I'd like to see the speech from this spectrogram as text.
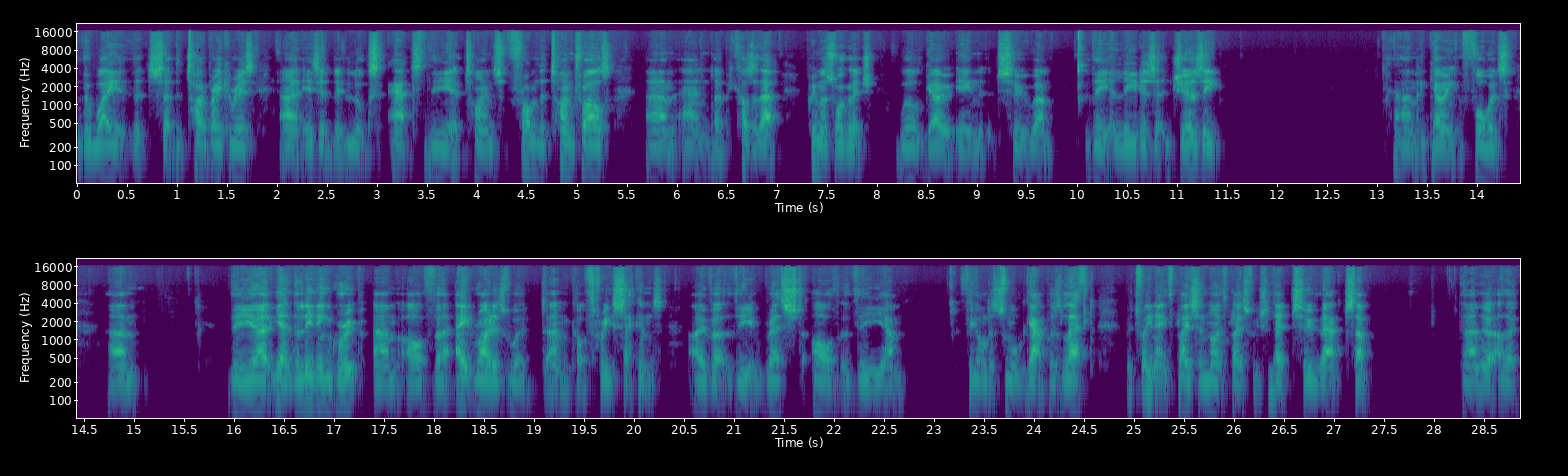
the way that uh, the tiebreaker is uh, is it, it looks at the uh, times from the time trials, and uh, because of that, Primoz Roglic will go into um, the leaders jersey um, going forwards. Um, the uh, yeah the leading group um, of uh, eight riders would um, got three seconds over the rest of the um, field. A small gap was left between eighth place and ninth place, which led to that uh, uh the other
